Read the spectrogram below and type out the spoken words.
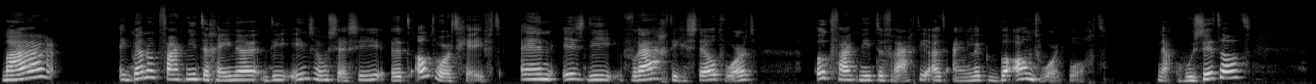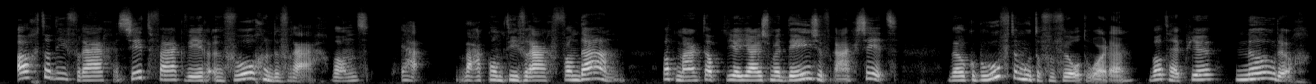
Maar ik ben ook vaak niet degene die in zo'n sessie het antwoord geeft. En is die vraag die gesteld wordt ook vaak niet de vraag die uiteindelijk beantwoord wordt. Nou, hoe zit dat? Achter die vraag zit vaak weer een volgende vraag. Want ja, waar komt die vraag vandaan? Wat maakt dat je juist met deze vraag zit? Welke behoeften moeten vervuld worden? Wat heb je nodig?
